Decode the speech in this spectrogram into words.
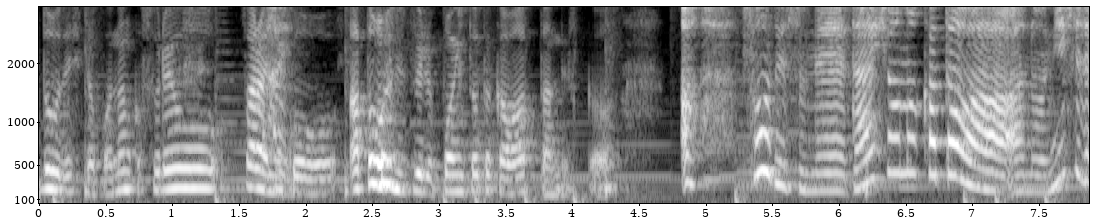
どうでしたか、うん、なんかそれをさらにこう、はい、後押しするポイントとかはあったんですか？あそうですね。代表の方はあの2次で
